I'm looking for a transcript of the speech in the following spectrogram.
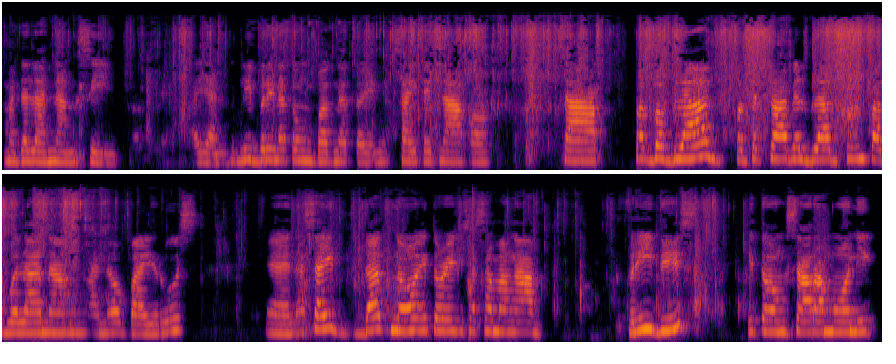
madala ng safe Ayan, libre na tong bag na to. And excited na ako sa pagbablog, pag sa travel vlog soon, pag wala ng ano, virus. And aside that, no, ito rin isa sa mga freebies. Itong Saramonic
